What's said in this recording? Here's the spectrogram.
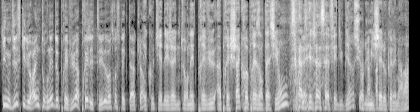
qui nous dit qu'il y aura une tournée de prévue après l'été? De votre spectacle. hein. Écoute, il y a déjà une tournée de prévue après chaque représentation. Ça Ouais. déjà, ça fait du bien sur du Michel au Connemara.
